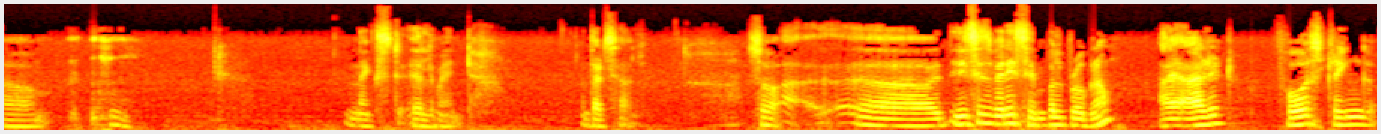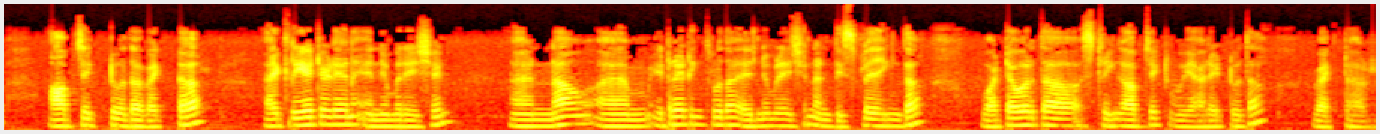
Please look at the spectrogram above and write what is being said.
um, next element. That's all. So uh, this is very simple program. I added four string object to the vector. I created an enumeration and now I am iterating through the enumeration and displaying the whatever the string object we added to the vector.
